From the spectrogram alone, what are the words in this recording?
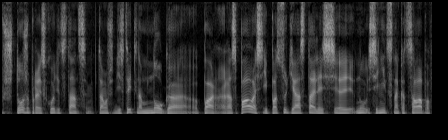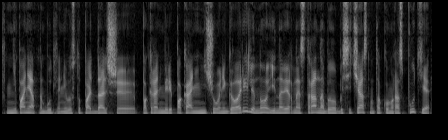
что же происходит с танцами, потому что действительно много пар распалось, и по сути остались, э, ну, Синицын, Коцалапов, непонятно, будут ли они выступать дальше, по крайней мере, пока они ничего не говорили, но и, наверное, странно было бы сейчас на таком распутье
